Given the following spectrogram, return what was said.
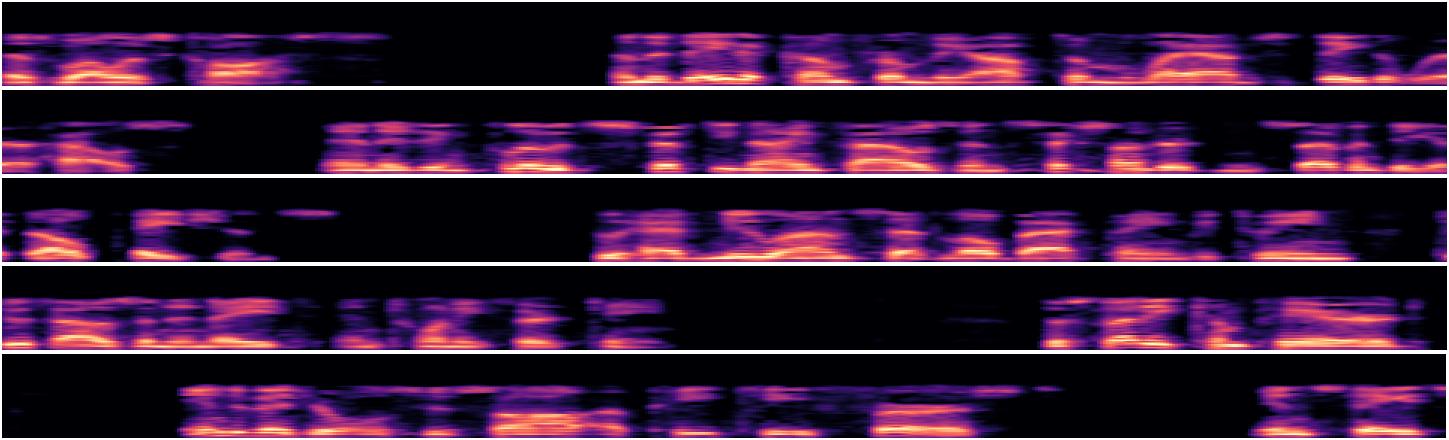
as well as costs. And the data come from the Optum Labs data warehouse, and it includes 59,670 adult patients who had new onset low back pain between 2008 and 2013. The study compared individuals who saw a PT first in states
